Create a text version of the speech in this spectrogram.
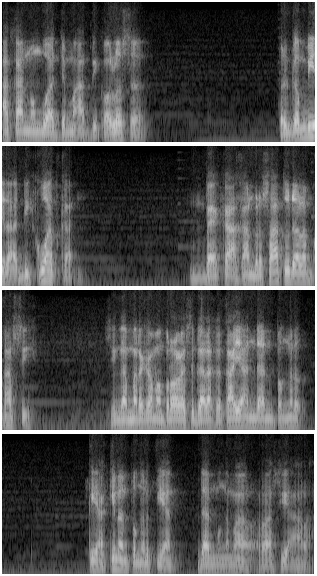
akan membuat jemaat di Kolose bergembira, dikuatkan. Mereka akan bersatu dalam kasih, sehingga mereka memperoleh segala kekayaan dan penger keyakinan pengertian dan mengenal rahasia Allah.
